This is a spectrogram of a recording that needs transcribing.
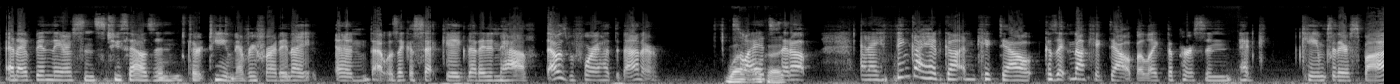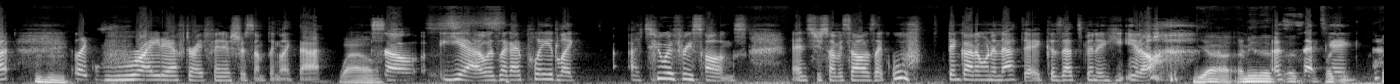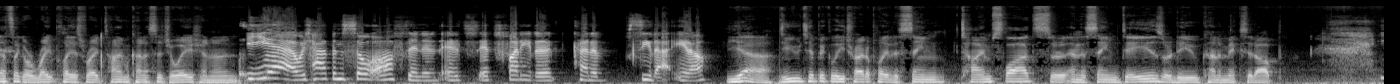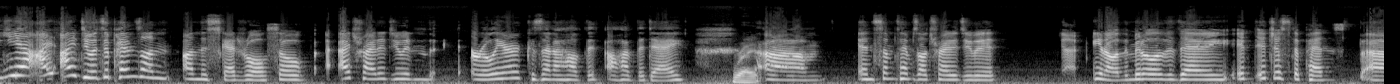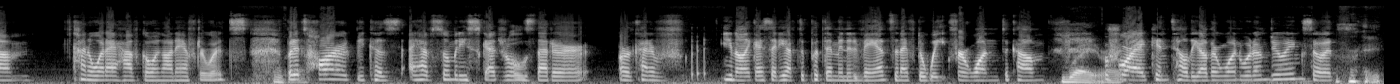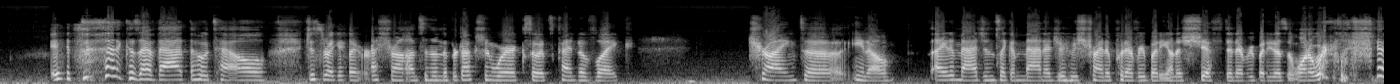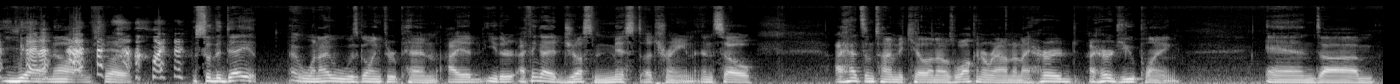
and i've been there since 2013 every friday night and that was like a set gig that i didn't have that was before i had the banner wow. so I had okay. set up, and I think I had gotten kicked out because not kicked out, but like the person had came to their spot Mm-hmm. like right after I finished or something like that. Wow. So yeah, it was like I played like uh, two or three songs, and she saw me. So I was like, "Oof." Thank God I went in that day because that's been a you know yeah, I mean, it, A it- set it's like that's like a right place, right time kind of situation, and yeah, which happens so often, and it's it's funny to kind of see that you know. yeah. Do you typically try to play the same time slots or and the same days, or do you kind of mix it up? Yeah, I, I do. It depends on on the schedule. So I try to do it earlier because then I'll have the I'll have the day. Right. Um, and sometimes I'll try to do it you know, in the middle of the day, it, it just depends. Um, kind of what I have going on afterwards. Okay. But it's hard because I have so many schedules that are are kind of you know, like I said, you have to put them in advance, and I have to wait for one to come right, before I can tell the other one what I'm doing. So it's right. It's because I have that the hotel, just regular restaurants, and then the production work. So it's kind of like trying to, you know, I'd imagine it's like a manager who's trying to put everybody on a shift, and everybody doesn't want to work the shift. Yeah, no, I'm sure. so the day when I was going through Penn, I had either I think I had just missed a train, and so I had some time to kill, and I was walking around, and I heard I heard you playing, and um,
